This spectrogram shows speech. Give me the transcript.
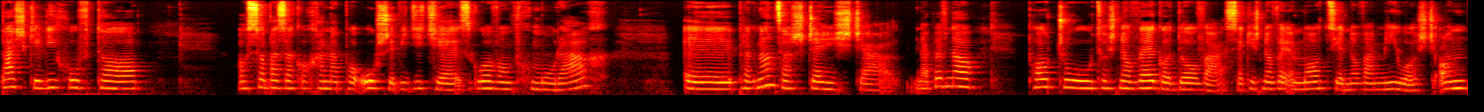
paść kielichów to osoba zakochana po uszy, widzicie, z głową w chmurach, yy, pragnąca szczęścia. Na pewno poczuł coś nowego do Was, jakieś nowe emocje, nowa miłość. On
